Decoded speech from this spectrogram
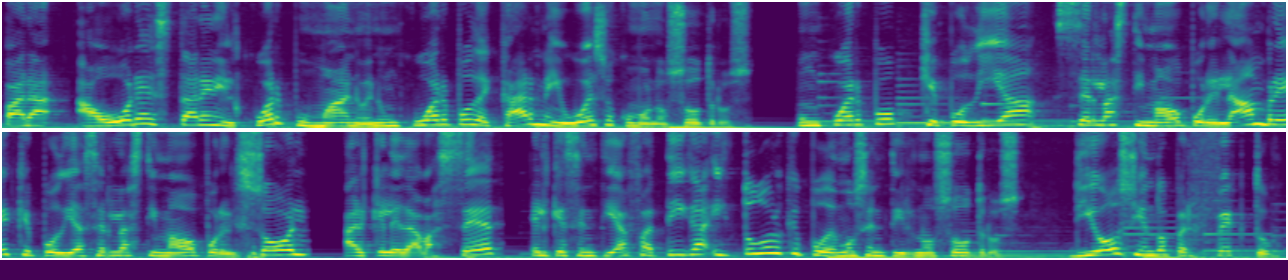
para ahora estar en el cuerpo humano, en un cuerpo de carne y hueso como nosotros. Un cuerpo que podía ser lastimado por el hambre, que podía ser lastimado por el sol, al que le daba sed, el que sentía fatiga y todo lo que podemos sentir nosotros. Dios siendo perfecto,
